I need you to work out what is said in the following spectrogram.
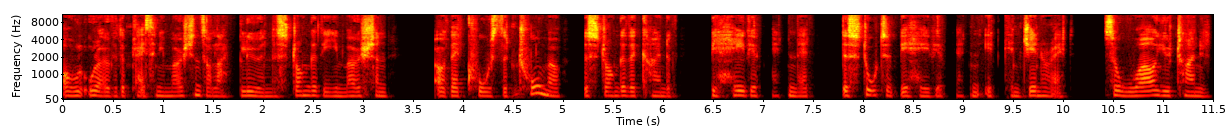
all, all over the place. And emotions are like glue. And the stronger the emotion or that caused the trauma, the stronger the kind of behavior pattern, that distorted behavior pattern it can generate. So while you're trying to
